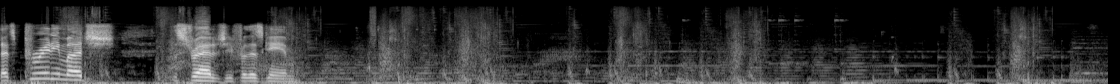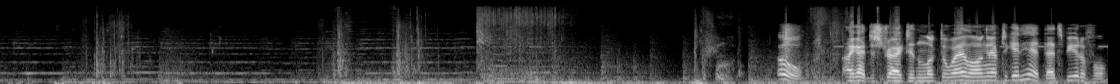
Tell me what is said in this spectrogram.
That's pretty much the strategy for this game. Oh, I got distracted and looked away long enough to get hit. That's beautiful.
